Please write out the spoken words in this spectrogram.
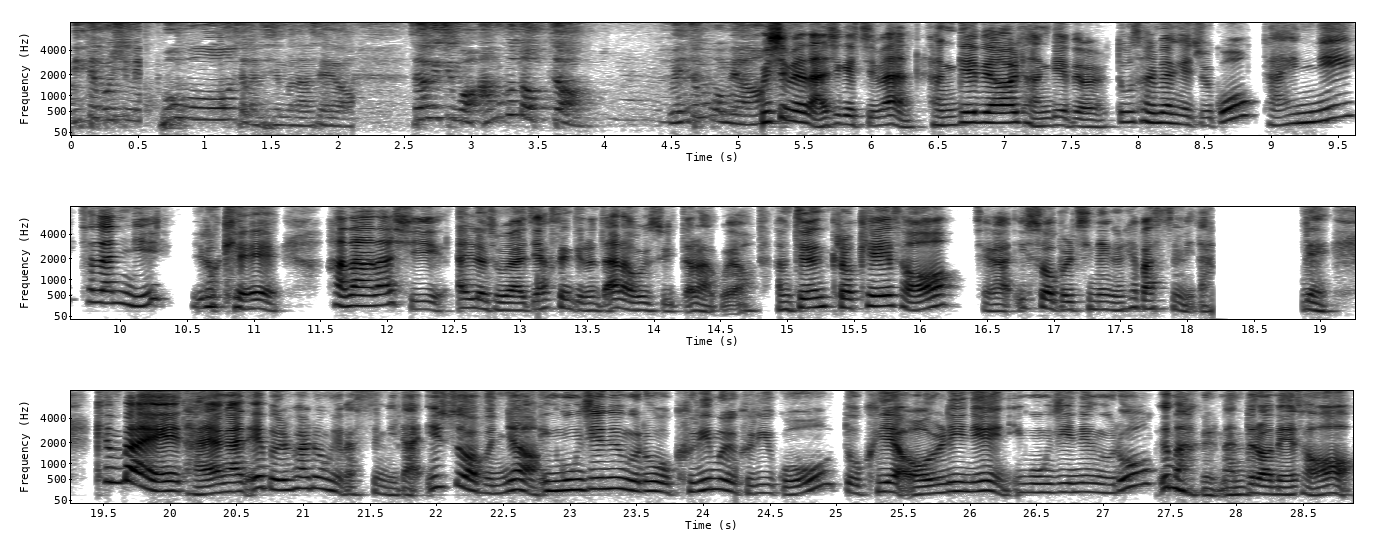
밑에 보시면 보고 저한테 질문하세요. 저기 지금 뭐 아무것도 없죠? 왼쪽 보면 보시면 아시겠지만 단계별 단계별 또 설명해주고 다 했니? 찾았니? 이렇게 하나하나씩 알려줘야지 학생들은 따라올 수 있더라고요. 아무튼 그렇게 해서 제가 이 수업을 진행을 해봤습니다. 네, 캔바의 다양한 앱을 활용해 봤습니다. 이 수업은요, 인공지능으로 그림을 그리고 또 그에 어울리는 인공지능으로 음악을 만들어내서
